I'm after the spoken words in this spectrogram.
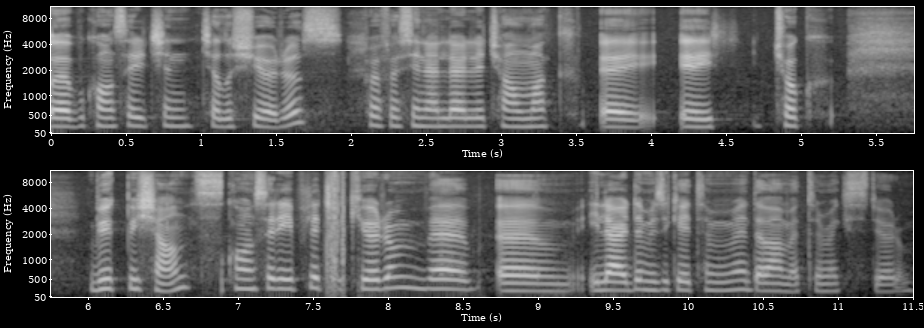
e, bu konser için çalışıyoruz. Profesyonellerle çalmak e, çok büyük bir şans. Bu konseri iple çekiyorum ve ileride müzik eğitimimi devam ettirmek istiyorum.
